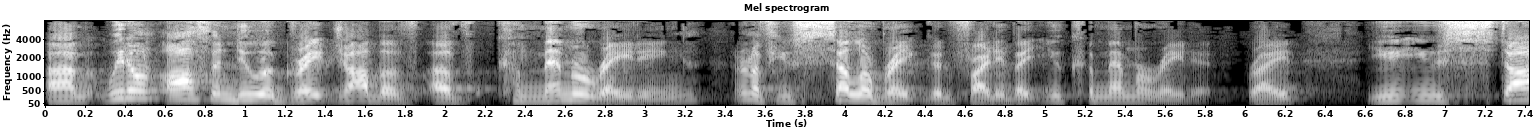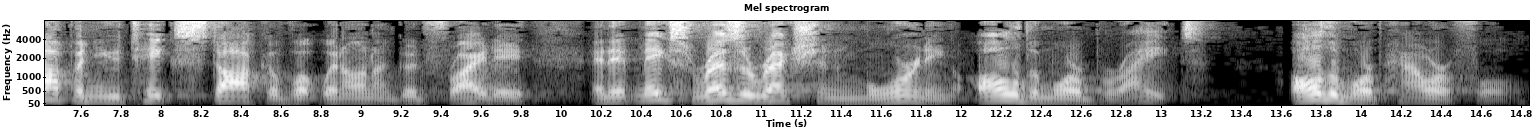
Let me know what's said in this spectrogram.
Um, we don't often do a great job of, of commemorating. I don't know if you celebrate Good Friday, but you commemorate it, right? You, you stop and you take stock of what went on on Good Friday, and it makes resurrection morning all the more bright, all the more powerful.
